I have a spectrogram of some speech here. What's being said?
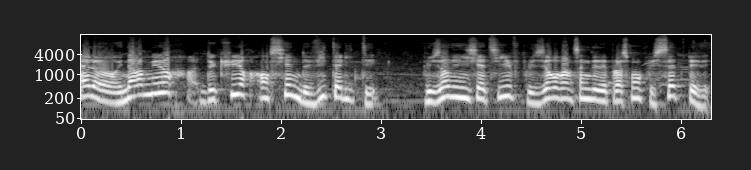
Alors, une armure de cuir ancienne de vitalité. Plus 1 d'initiative, plus 0,25 de déplacement, plus 7 PV.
